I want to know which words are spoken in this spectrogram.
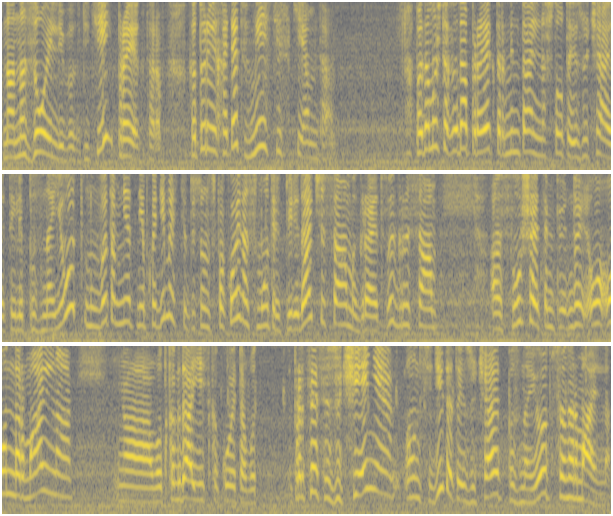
на назойливость талантливых детей, проекторов, которые хотят вместе с кем-то. Потому что когда проектор ментально что-то изучает или познает, ну, в этом нет необходимости. То есть он спокойно смотрит передачи сам, играет в игры сам, а, слушает, он нормально, а, вот когда есть какой-то вот процесс изучения, он сидит, это изучает, познает, все нормально.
